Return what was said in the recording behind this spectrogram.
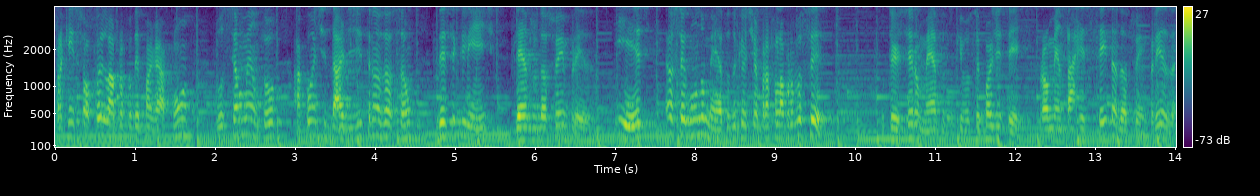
para quem só foi lá para poder pagar a conta, você aumentou a quantidade de transação desse cliente dentro da sua empresa. E esse é o segundo método que eu tinha para falar para você terceiro método que você pode ter para aumentar a receita da sua empresa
